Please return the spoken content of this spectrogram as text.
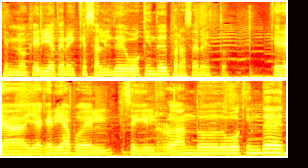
no quería tener que salir de The Walking Dead para hacer esto. Quería, ella quería poder seguir rodando The Walking Dead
